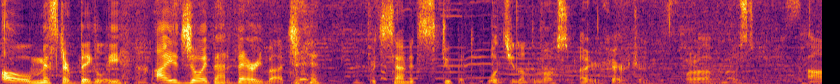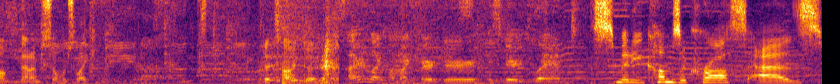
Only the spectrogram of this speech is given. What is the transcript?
Oh, Mr. Biggley, I enjoyed that very much. Which sounded stupid. What do you love the most about your character? What do I love the most? Um, that I'm so much like him. That's not good. I like how my character is very bland. Smitty comes across as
